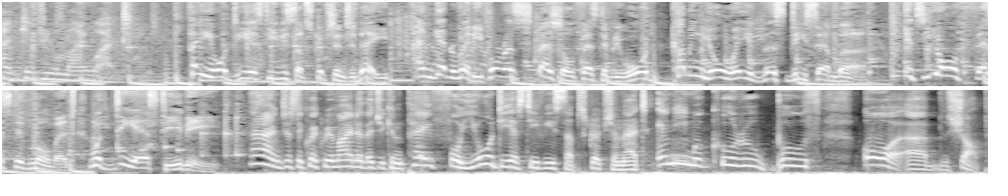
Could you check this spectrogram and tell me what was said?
I give you my word. Pay your DSTV subscription today and get ready for a special festive reward coming your way this December. It's your festive moment with DSTV. And just a quick reminder that you can pay for your DSTV subscription at any Mukuru booth or uh, shop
